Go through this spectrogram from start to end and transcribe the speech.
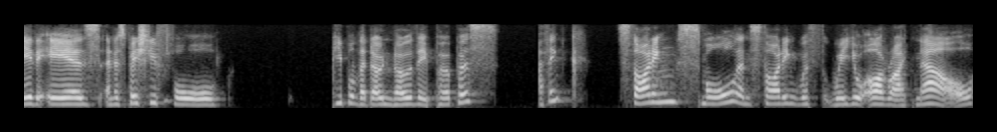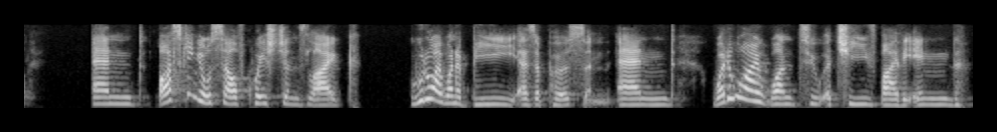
it is, and especially for people that don't know their purpose, I think starting small and starting with where you are right now and asking yourself questions like, who do I want to be as a person? And what do I want to achieve by the end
